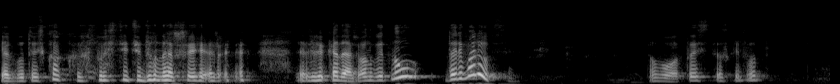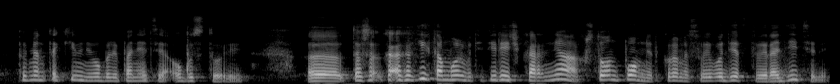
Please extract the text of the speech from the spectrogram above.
Я говорю, то есть как, простите, до нашей эры? Когда же? Он говорит, ну, до революции. Вот, то есть, так сказать, вот примерно такие у него были понятия об истории. Э, то, что, о каких там, может быть, идти речь корнях, что он помнит, кроме своего детства и родителей.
